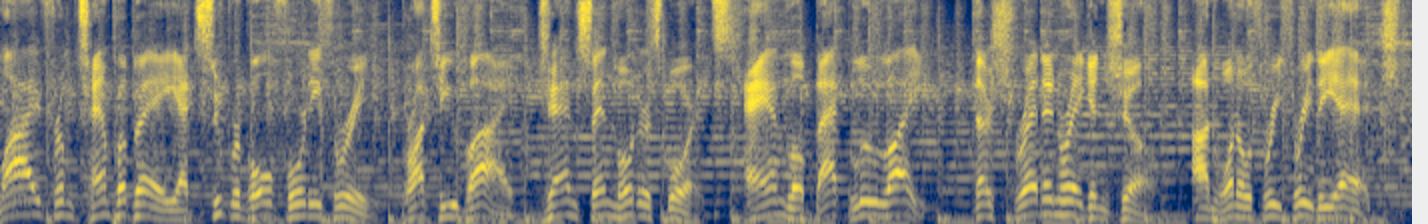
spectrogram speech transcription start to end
live from Tampa Bay at Super Bowl 43. Brought to you by Jansen Motorsports and Labatt Blue Light. The Shredd and Ragan Show on 1033 The Edge.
